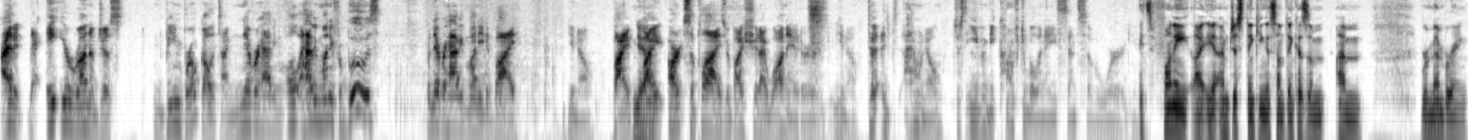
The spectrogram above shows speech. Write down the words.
I had a, that eight year run of just being broke all the time, never having, oh, having money for booze, but never having money to buy, you know, buy Yeah. buy art supplies or buy shit I wanted or you know, to I don't know, just even be comfortable in any sense of a word. You know? It's funny. I I'm just thinking of something because I'm I'm remembering.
